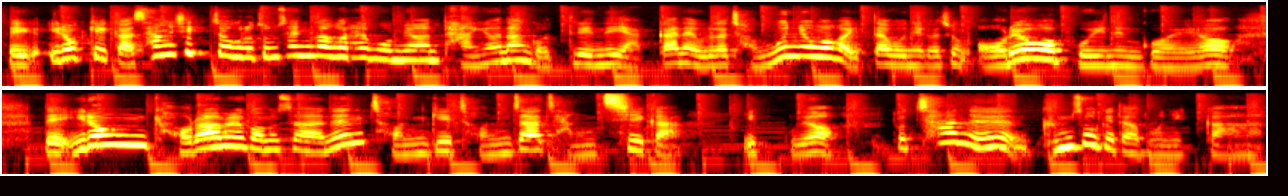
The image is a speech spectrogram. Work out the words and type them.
네, 이렇게 그러니까 상식적으로 좀 생각을 해보면 당연한 것들인데 약간의 우리가 전문 용어가 있다 보니까 좀 어려워 보이는 거예요. 네, 이런 결함을 검사하는 전기 전자 장치가 있고요. 또 차는 금속이다 보니까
